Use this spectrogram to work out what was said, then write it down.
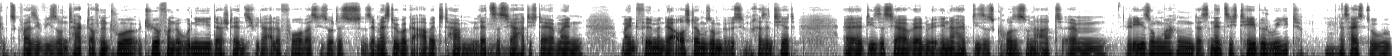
gibt es quasi wie so einen Takt auf eine Tour, Tür von der Uni. Da stellen sich wieder alle vor, was sie so das Semester über gearbeitet haben. Letztes mhm. Jahr hatte ich da ja meinen meinen Film in der Ausstellung so ein bisschen präsentiert. Äh, dieses Jahr werden wir innerhalb dieses Kurses so eine Art ähm, Lesung machen. Das nennt sich Table Read. Mhm. Das heißt, du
